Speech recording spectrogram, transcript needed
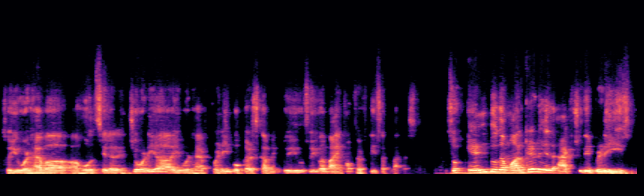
So you would have a, a wholesaler in Jodia, you would have 20 bookers coming to you. So you are buying from 50 suppliers. So into the market is actually pretty easy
